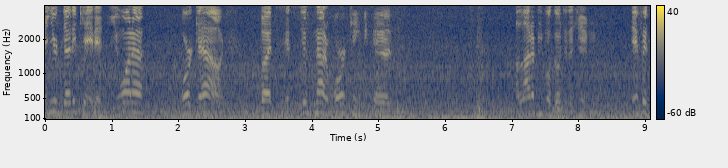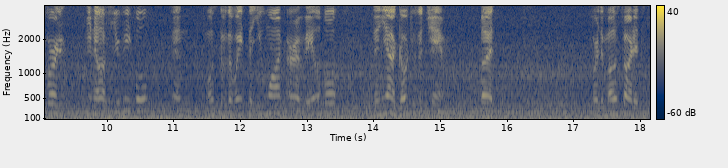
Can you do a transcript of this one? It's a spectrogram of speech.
And you're dedicated. You want to work out. But it's just not working because a lot of people go to the gym. If it were, you know, a few people and most of the weights that you want are available, then yeah, go to the gym. But for the most part, it's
